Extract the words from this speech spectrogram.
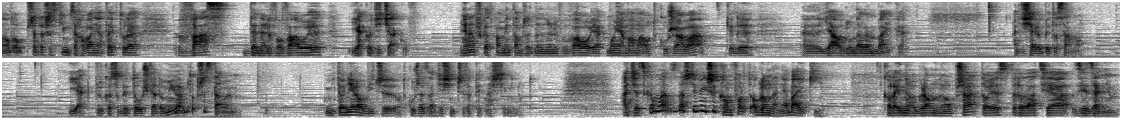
No to przede wszystkim zachowania te, które Was denerwowały jako dzieciaków. Ja na przykład pamiętam, że denerwowało, jak moja mama odkurzała, kiedy e, ja oglądałem bajkę. A dzisiaj robię to samo. I jak tylko sobie to uświadomiłem, to przestałem. Mi to nie robi, czy odkurzę za 10 czy za 15 minut. A dziecko ma znacznie większy komfort oglądania bajki. Kolejny ogromny obszar to jest relacja z jedzeniem.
